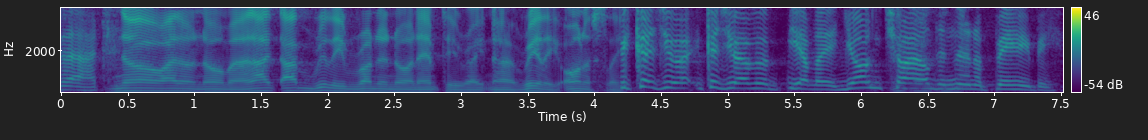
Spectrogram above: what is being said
that No, I don't know, man. I, I'm really running on empty right now. Really, honestly. because you because you have a you have a young child and then a baby.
